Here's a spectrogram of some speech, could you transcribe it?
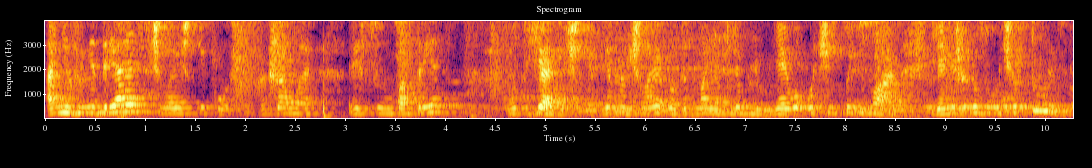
Они внедрялись в человеческий код. Когда мы рисуем портрет, вот я лично, я прям человека в этот момент люблю, я его очень понимаю, я вижу любую черту его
